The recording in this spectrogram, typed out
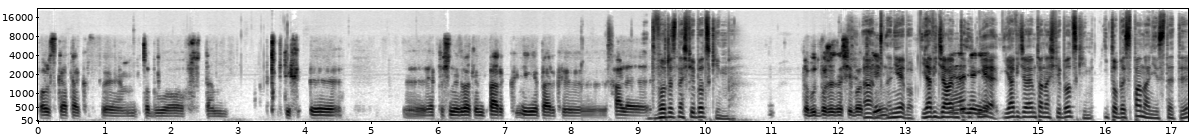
polska, tak, w, to było w tam w tych, y, jak to się nazywa ten park, nie, nie park, y, hale, Dworzec na Świebockim. to był dworzec na A, Siebockim? no nie, bo ja widziałem, to, Nie, nie, nie, nie. ja widziałem to na Świebockim i to bez pana niestety.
